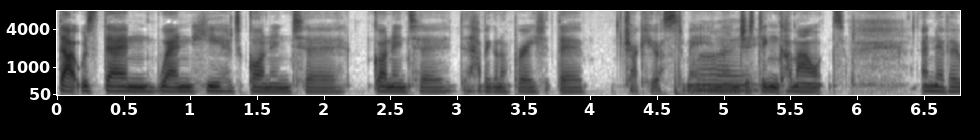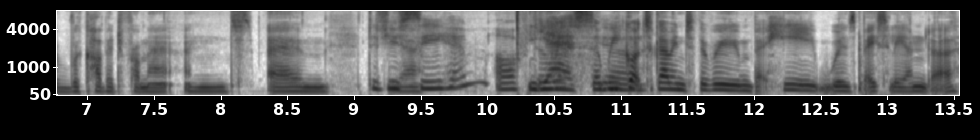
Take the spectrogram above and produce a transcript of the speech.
that was then when he had gone into gone into having an operation, the tracheostomy, and then just didn't come out and never recovered from it. And um, Did you yeah. see him after? Yes, so we got to go into the room, but he was basically under.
